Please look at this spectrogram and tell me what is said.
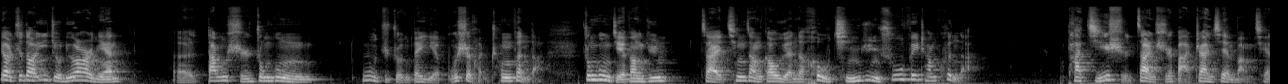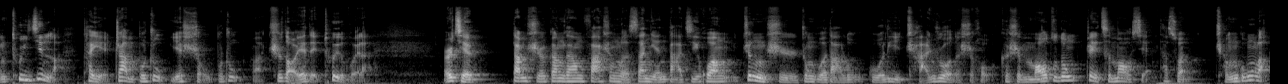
要知道，1962年，呃，当时中共物质准备也不是很充分的，中共解放军在青藏高原的后勤运输非常困难，他即使暂时把战线往前推进了，他也站不住，也守不住啊，迟早也得退回来。而且当时刚刚发生了三年大饥荒，正是中国大陆国力孱弱的时候。可是毛泽东这次冒险，他算成功了。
